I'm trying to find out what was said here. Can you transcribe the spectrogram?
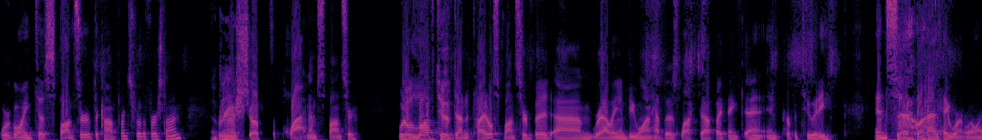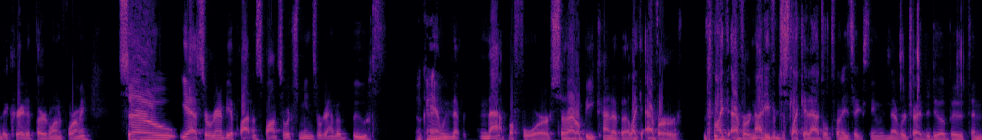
we're going to sponsor the conference for the first time. Okay. We're going to show up as a platinum sponsor. Would have loved to have done a title sponsor, but um, Rally and V1 have those locked up, I think, in perpetuity. And so uh, they weren't willing to create a third one for me. So, yeah, so we're going to be a platinum sponsor, which means we're going to have a booth. Okay. And we've never done that before. So that'll be kind of a, like ever, like ever, not even just like at Agile 2016. We've never tried to do a booth. And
